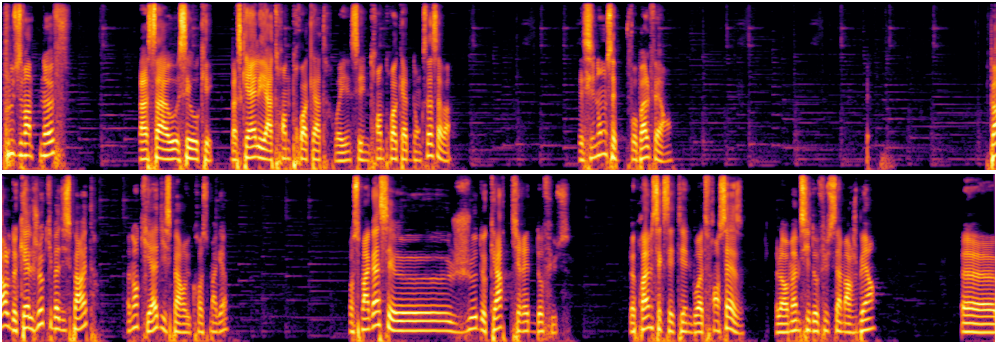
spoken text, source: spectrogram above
plus 29, bah ça, c'est ok. Parce qu'elle est à 33-4, vous voyez, c'est une 33-4, donc ça, ça va. Et sinon, faut pas le faire. hein. Tu parles de quel jeu qui va disparaître Ah non, qui a disparu, Cross Maga. C'est le jeu de cartes tiré de Dofus. Le problème, c'est que c'était une boîte française. Alors, même si Dofus, ça marche bien, euh,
